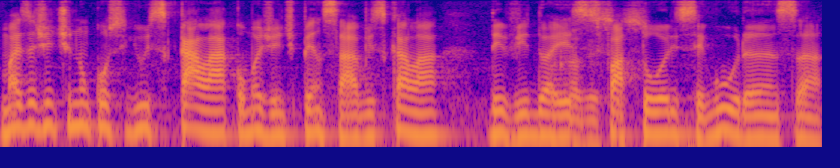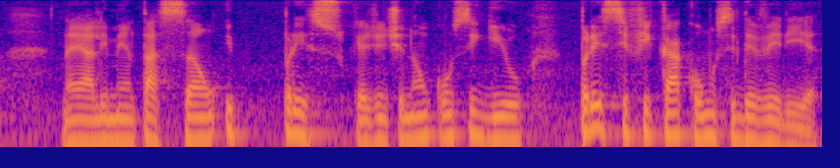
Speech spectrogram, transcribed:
mas a gente não conseguiu escalar como a gente pensava escalar devido a esses fatores, segurança, né, alimentação e preço que a gente não conseguiu precificar como se deveria.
